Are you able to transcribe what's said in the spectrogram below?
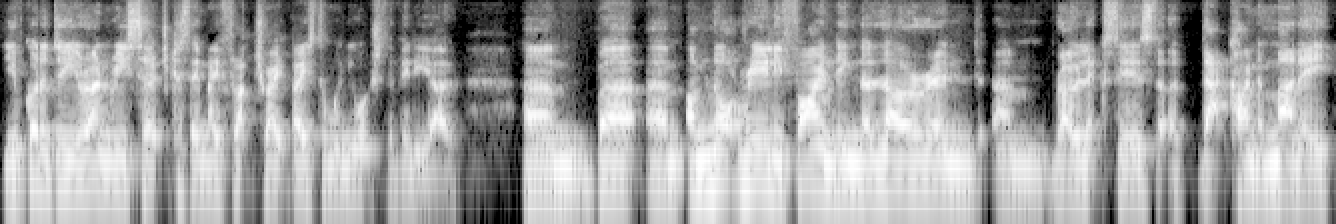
you've got to do your own research because they may fluctuate based on when you watch the video. Um, but um, I'm not really finding the lower end um, Rolexes that are that kind of money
